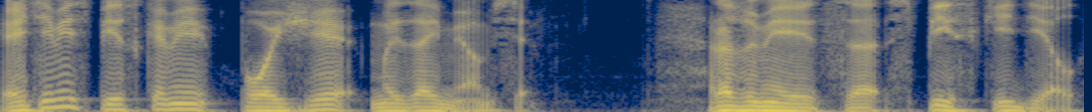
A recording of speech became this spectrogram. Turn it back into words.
Этими списками позже мы займемся. Разумеется, списки дел.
